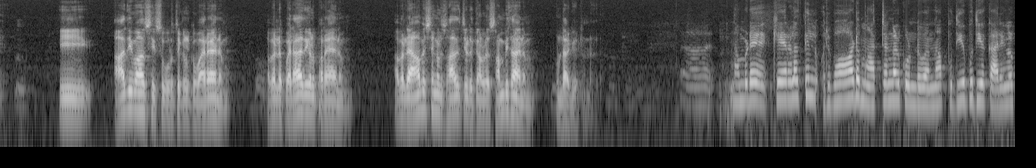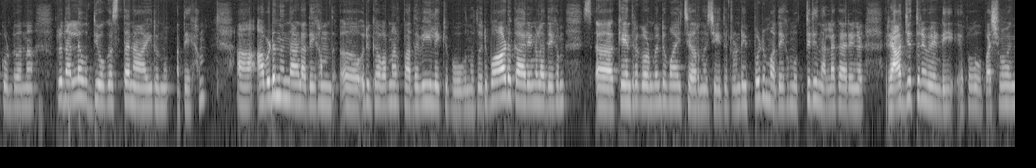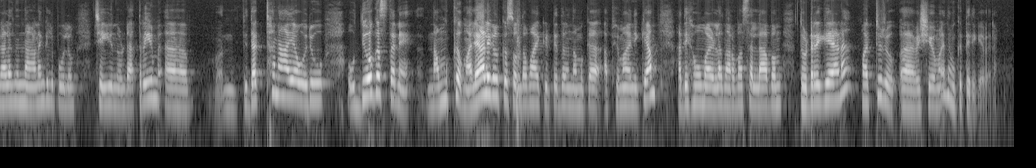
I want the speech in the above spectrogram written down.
ഈ ആദിവാസി സുഹൃത്തുക്കൾക്ക് വരാനും അവരുടെ പരാതികൾ പറയാനും അവരുടെ ആവശ്യങ്ങൾ സാധിച്ചെടുക്കാനുള്ള സംവിധാനം ഉണ്ടാക്കിയിട്ടുണ്ട്. നമ്മുടെ കേരളത്തിൽ ഒരുപാട് മാറ്റങ്ങൾ കൊണ്ടുവന്ന പുതിയ പുതിയ കാര്യങ്ങൾ കൊണ്ടുവന്ന ഒരു നല്ല ഉദ്യോഗസ്ഥനായിരുന്നു അദ്ദേഹം. അവിടെ നിന്നാണ് അദ്ദേഹം ഒരു ഗവർണർ പദവിയിലേക്ക് പോകുന്നത്. ഒരുപാട് കാര്യങ്ങൾ അദ്ദേഹം കേന്ദ്ര ഗവൺമെന്റുമായി ചേർന്ന് ചെയ്തിട്ടുണ്ട്. ഇപ്പോഴും അദ്ദേഹം ഒത്തിരി നല്ല കാര്യങ്ങൾ രാജ്യത്തിന് വേണ്ടി ഇപ്പോൾ പശ്ചിമ ബംഗാളിൽ നിന്നാണെങ്കിൽ പോലും ചെയ്യുന്നുണ്ട്. അത്രയും വിദഗ്ധനായ ഒരു ഉദ്യോഗസ്ഥനെ നമുക്ക് മലയാളികൾക്ക് സ്വന്തമായി കിട്ടിയതിൽ നമുക്ക് അഭിമാനിക്കാം. അദ്ദേഹവുമായുള്ള നർമ്മസല്ലാപം തുടരുകയാണ്. മറ്റൊരു വിഷയവുമായി നമുക്ക് തിരികെ വരാം.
